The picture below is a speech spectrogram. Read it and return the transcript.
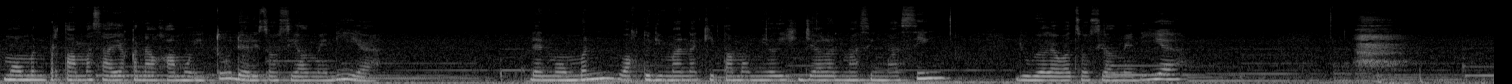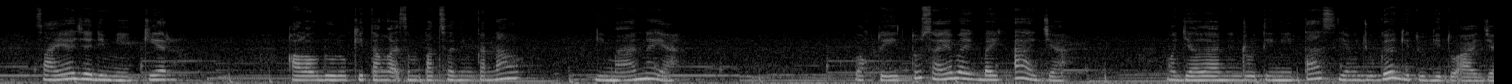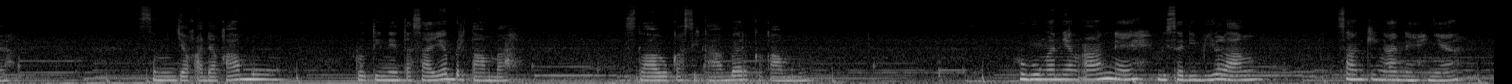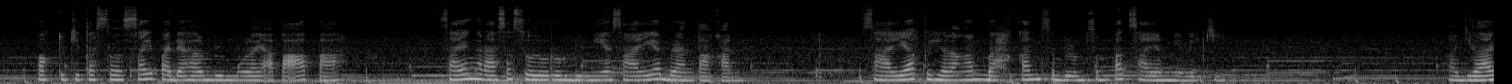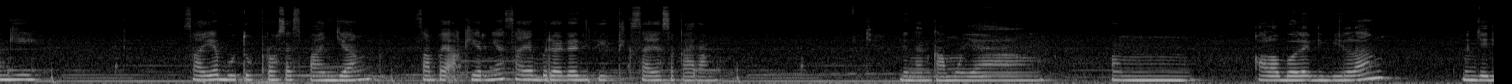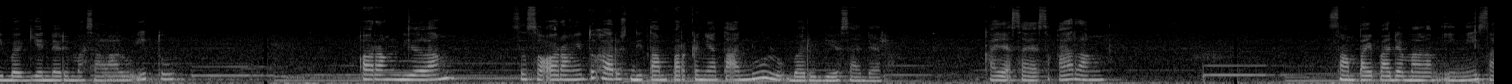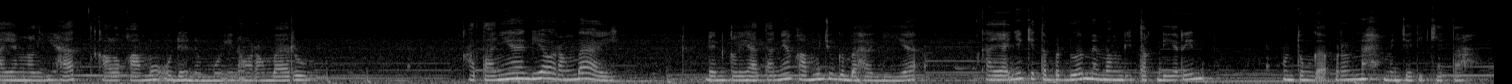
momen pertama saya kenal kamu itu dari sosial media. Dan momen waktu di mana kita memilih jalan masing-masing juga lewat sosial media. Saya jadi mikir, kalau dulu kita nggak sempat saling kenal, gimana ya? Waktu itu saya baik-baik aja, ngejalanin rutinitas yang juga gitu-gitu aja. Semenjak ada kamu, rutinitas saya bertambah. Selalu kasih kabar ke kamu. Hubungan yang aneh bisa dibilang, saking anehnya Waktu kita selesai padahal belum mulai apa-apa, saya ngerasa seluruh dunia saya berantakan. Saya kehilangan bahkan sebelum sempat saya miliki. Lagi-lagi, saya butuh proses panjang sampai akhirnya saya berada di titik saya sekarang. Dengan kamu yang, um, kalau boleh dibilang, menjadi bagian dari masa lalu itu. Orang bilang seseorang itu harus ditampar kenyataan dulu baru dia sadar. Kayak saya sekarang. Sampai pada malam ini saya ngelihat kalau kamu udah nemuin orang baru. Katanya dia orang baik. Dan kelihatannya kamu juga bahagia. Kayaknya kita berdua memang ditakdirin untuk gak pernah menjadi kita.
